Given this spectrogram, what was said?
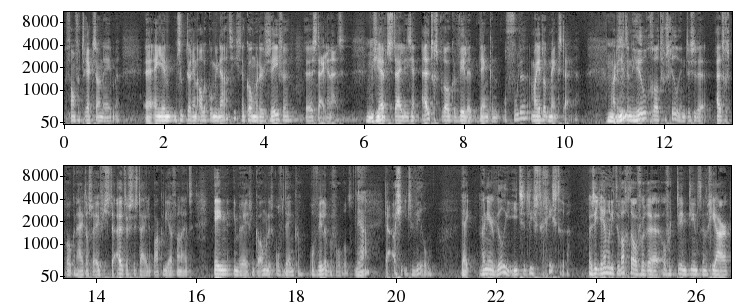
van vertrek zou nemen... eh, en je zoekt daarin alle combinaties, dan komen er zeven stijlen uit. Dus je Mhm. hebt stijlen die zijn uitgesproken willen, denken of voelen, maar je hebt ook mengstijlen. Maar er Mhm. zit een heel groot verschil in tussen de uitgesprokenheid, als we eventjes de uiterste stijlen pakken, die vanuit één in beweging komen, dus of denken of willen bijvoorbeeld. Ja. Ja, als je iets wil. Ja, wanneer wil je iets? Het liefst gisteren. Daar zit je helemaal niet te wachten over, eh, over 20, 20 jaar,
